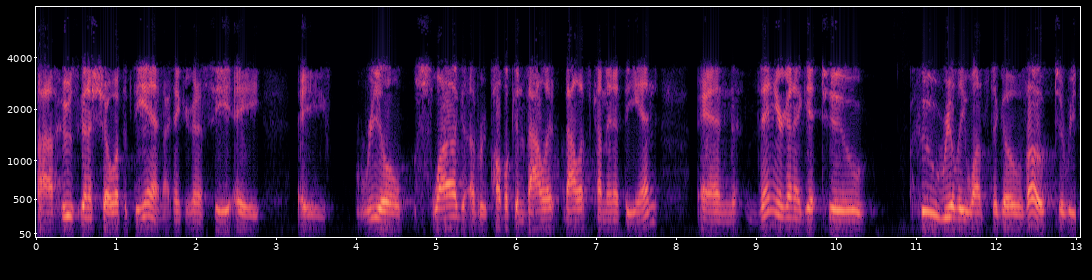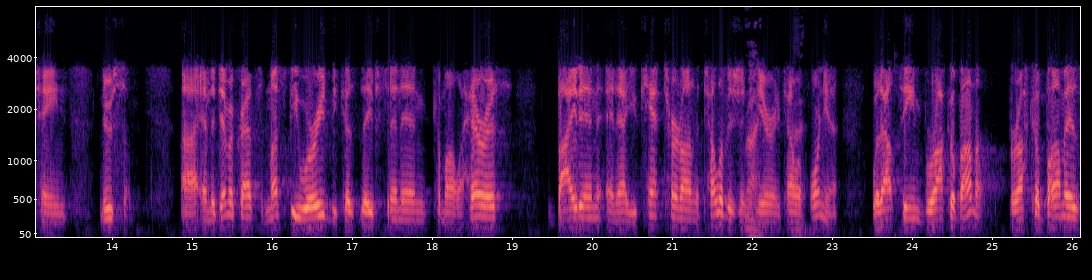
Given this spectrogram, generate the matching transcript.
uh, who's going to show up at the end. I think you're going to see a a real slug of Republican ballot ballots come in at the end, and then you're going to get to who really wants to go vote to retain Newsom. Uh, and the Democrats must be worried because they've sent in Kamala Harris, Biden, and now you can't turn on the television right, here in California right. without seeing Barack Obama. Barack Obama is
